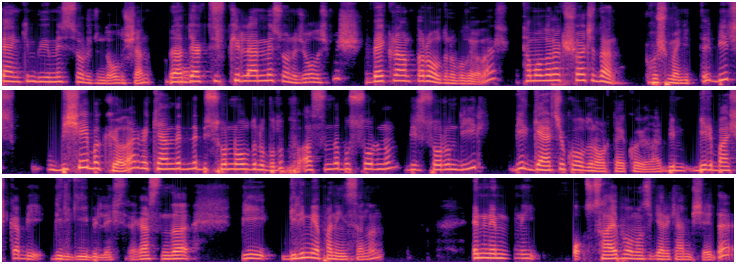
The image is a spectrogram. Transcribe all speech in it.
Bang'in büyümesi sonucunda oluşan radyoaktif kirlenme sonucu oluşmuş backgroundlar olduğunu buluyorlar. Tam olarak şu açıdan hoşuma gitti. Bir, bir şey bakıyorlar ve kendilerinde bir sorun olduğunu bulup aslında bu sorunun bir sorun değil bir gerçek olduğunu ortaya koyuyorlar. Bir, bir başka bir bilgiyi birleştirerek. Aslında bir bilim yapan insanın en önemli sahip olması gereken bir şey de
